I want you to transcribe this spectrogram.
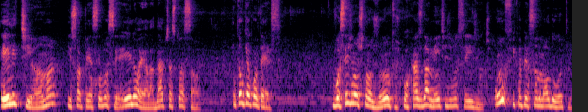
Ele te ama e só pensa em você. Ele ou ela, adapte a situação. Então o que acontece? Vocês não estão juntos por causa da mente de vocês, gente. Um fica pensando mal do outro.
